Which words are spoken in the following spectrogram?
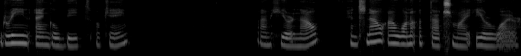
Green angle bead okay. I'm here now. And now I want to attach my ear wire.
